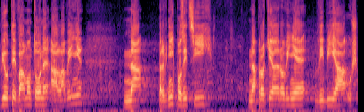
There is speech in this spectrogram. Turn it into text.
Beauty, Valmontone a Lavigne na prvních pozicích. Na protilé rovině vybíhá už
